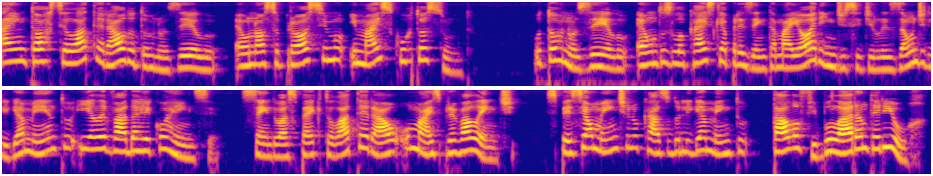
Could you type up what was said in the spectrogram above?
A entorse lateral do tornozelo é o nosso próximo e mais curto assunto. O tornozelo é um dos locais que apresenta maior índice de lesão de ligamento e elevada recorrência sendo o aspecto lateral o mais prevalente, especialmente no caso do ligamento talofibular anterior.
